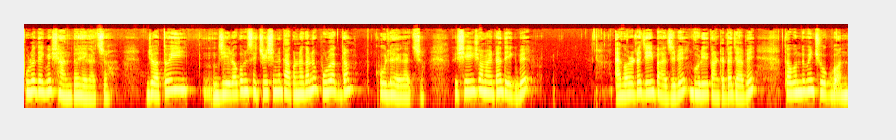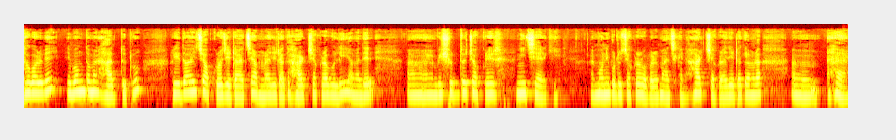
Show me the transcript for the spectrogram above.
পুরো দেখবে শান্ত হয়ে গেছো। যতই যেরকম সিচুয়েশনে থাকো না কেন, পুরো একদম কুল হয়ে গেছো। তো সেই সময়টা দেখবে, এগারোটা যেই বাজবে, ঘড়ির কাঁটাটা যাবে, তখন তুমি চোখ বন্ধ করবে এবং তোমার হাত দুটো, হৃদয় চক্র যেটা আছে, আমরা যেটাকে হার্ট চক্র বলি, আমাদের বিশুদ্ধ চক্রের নিচে আর কি। আর মণিপুর চক্রের ব্যাপারে মাঝখানে হার্ট চক্র, যেটাকে আমরা হ্যাঁ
